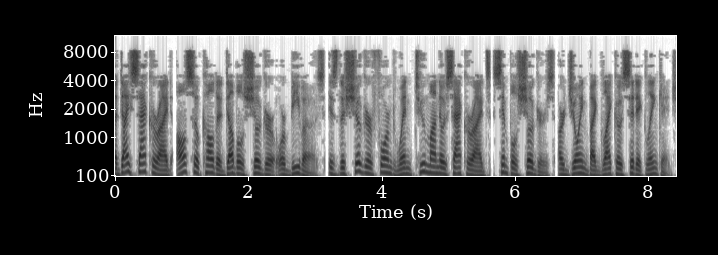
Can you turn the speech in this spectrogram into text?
A disaccharide also called a double sugar or biose is the sugar formed when two monosaccharides simple sugars are joined by glycosidic linkage.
